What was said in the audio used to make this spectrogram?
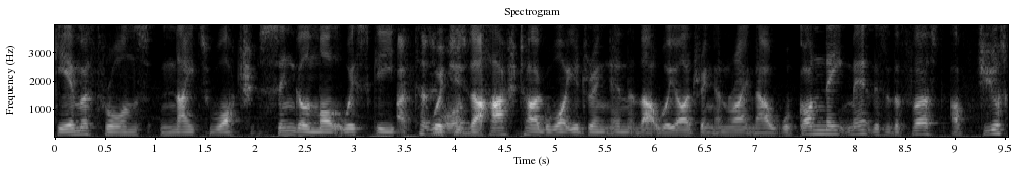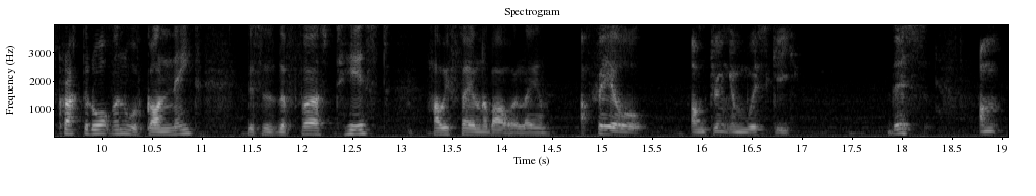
Game of Thrones Night's Watch single malt whiskey, I tell you which what. is the hashtag what you're drinking that we are drinking right now. We've gone neat, mate. This is the first. I've just cracked it open. We've gone neat. This is the first taste. How are you feeling about it, Liam? I feel I'm drinking whiskey. This, I'm.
